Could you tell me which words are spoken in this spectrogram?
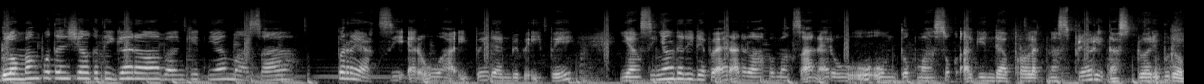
Gelombang potensial ketiga adalah bangkitnya masa pereaksi RUU HIP dan BPIP yang sinyal dari DPR adalah pemaksaan RUU untuk masuk agenda prolegnas prioritas 2021.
